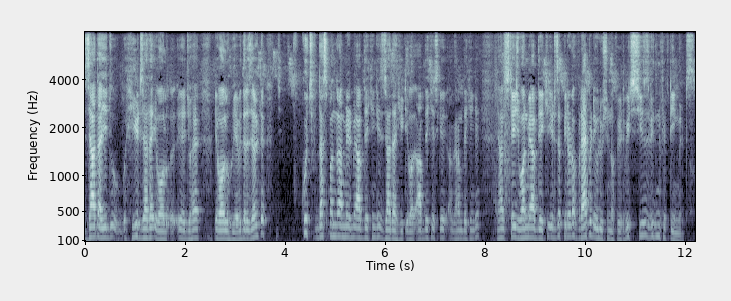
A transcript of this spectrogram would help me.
ज़्यादा ये जो हीट ज़्यादा इवॉल्व जो है इवॉल्व हुई है। विद रिज़ल्ट कुछ 10-15 मिनट में आप देखेंगे, ज़्यादा हीट इवॉल्व आप देखिए इसके, अगर हम देखेंगे, यहाँ स्टेज वन में आप देखिए it's a period of rapid evolution of heat which cease within fifteen minutes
